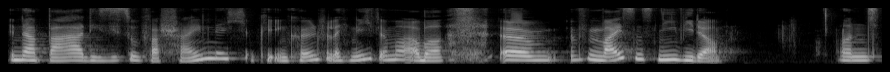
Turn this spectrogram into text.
in der Bar, die siehst du wahrscheinlich, okay, in Köln vielleicht nicht immer, aber ähm, meistens nie wieder. Und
